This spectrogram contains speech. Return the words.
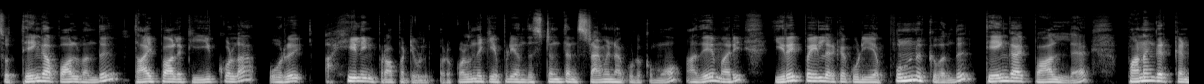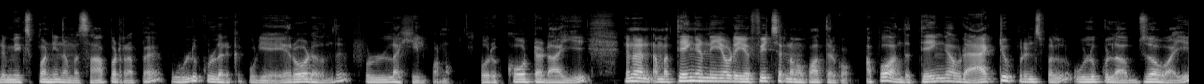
ஸோ தேங்காய் பால் வந்து தாய்ப்பாலுக்கு ஈக்குவலாக ஒரு ஹீலிங் ப்ராப்பர்ட்டி உள்ளது. ஒரு குழந்தைக்கு எப்படி அந்த ஸ்ட்ரென்த் அண்ட் ஸ்டாமினா கொடுக்குமோ அதே மாதிரி இறைப்பையில் இருக்கக்கூடிய புண்ணுக்கு வந்து தேங்காய் பாலில் பனங்கற்கண்டு மிக்ஸ் பண்ணி நம்ம சாப்பிட்றப்ப உள்ளுக்குள்ளே இருக்கக்கூடிய எரோடை வந்து ஃபுல்லாக ஹீல் பண்ணும். ஒரு கோட்டட் ஆகி ஏன்னா நம்ம தேங்காய் ஃபீச்சர் நம்ம பார்த்துருக்கோம். அப்போது அந்த தேங்காயோட ஆக்டிவ் பிரின்சிபல் உள்ளுக்குள்ளே அப்சர்வ் ஆகி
